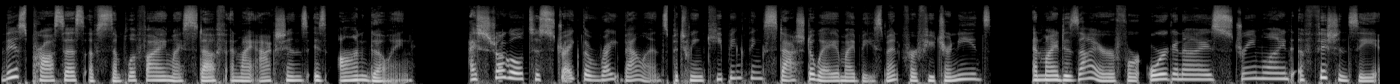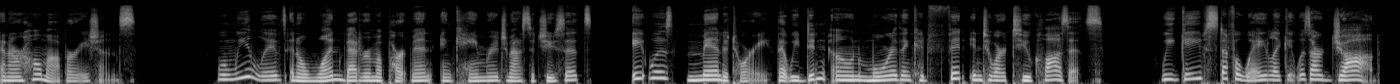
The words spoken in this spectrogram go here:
This process of simplifying my stuff and my actions is ongoing. I struggle to strike the right balance between keeping things stashed away in my basement for future needs and my desire for organized, streamlined efficiency in our home operations. When we lived in a one bedroom apartment in Cambridge, Massachusetts, it was mandatory that we didn't own more than could fit into our two closets. We gave stuff away like it was our job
